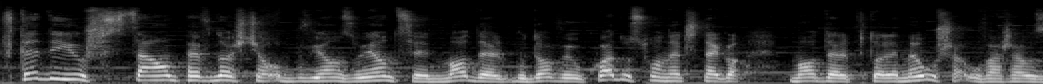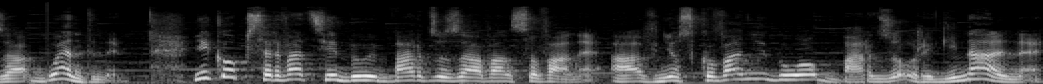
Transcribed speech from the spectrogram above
Wtedy już z całą pewnością obowiązujący model budowy Układu Słonecznego, model Ptolemeusza uważał za błędny. Jego obserwacje były bardzo zaawansowane, a wnioskowanie było bardzo oryginalne,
